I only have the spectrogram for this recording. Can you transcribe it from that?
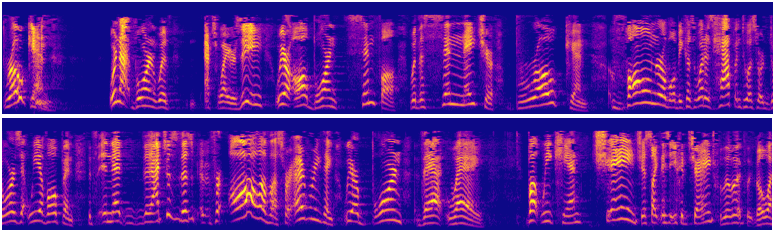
broken. We're not born with X, Y, or Z. We are all born sinful with a sin nature, broken, vulnerable because what has happened to us or doors that we have opened. And that, that just this, for all of us, for everything, we are born that way. But we can change, just like they say you can change. Go on.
